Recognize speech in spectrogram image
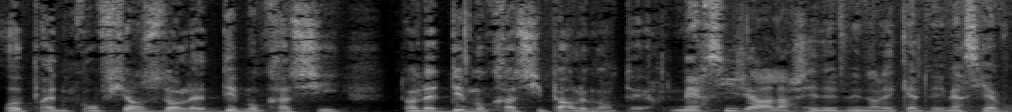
reprennent confiance dans la démocratie, dans la démocratie parlementaire. Merci Gérard Larcher d'être venu dans les 4V. Merci à vous.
